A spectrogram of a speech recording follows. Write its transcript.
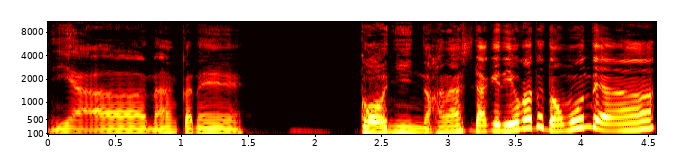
いやー、なんかね、5人の話だけでよかったと思うんだよな。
